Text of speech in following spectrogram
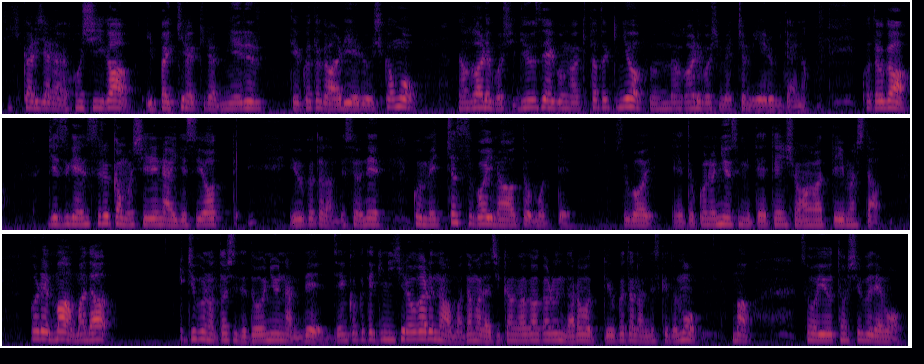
光じゃない星がいっぱいキラキラ見えるっていうことがあり得る。しかも流れ星流星群が来た時にはふん流れ星めっちゃ見えるみたいなことが実現するかもしれないですよっていうことなんですよね。これめっちゃすごいなと思ってすごい、えー、とこのニュース見てテンション上がっていました。これまあまだ一部の都市で導入なんで全国的に広がるのはまだまだ時間がかかるんだろうっていうことなんですけどもまあそういう都市部でも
